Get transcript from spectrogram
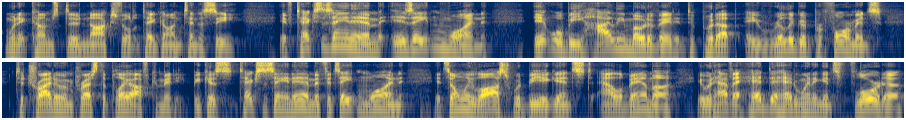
when it comes to Knoxville to take on Tennessee. If Texas A&M is 8 and 1, it will be highly motivated to put up a really good performance to try to impress the playoff committee. Because Texas A&M if it's 8 and 1 its only loss would be against Alabama. It would have a head-to-head win against Florida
